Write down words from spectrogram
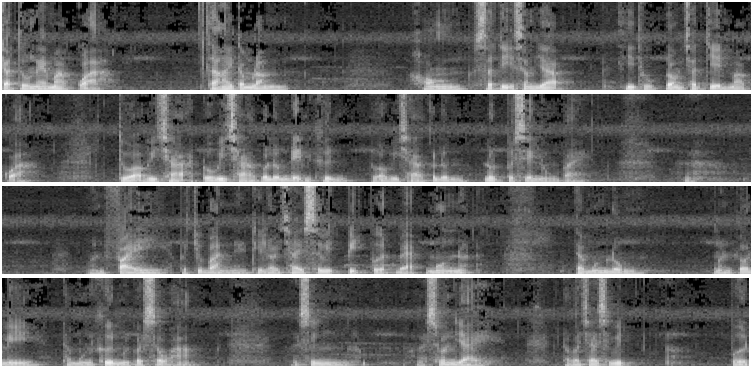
กับตรงไหนมากกว่า ถ้าให้กำลังของสติสัมยาที่ถูกต้องชัดเจนมากกว่า ตัววิชาตัววิชาก็เริ่มเด่นขึ้น ตัววิชาก็เริ่มลดเปอร์เซ็นต์ลงไป เหมือนไฟปัจจุบันเนี่ยที่เราใช้สวิตช์ปิดเปิดแบบหมุนอะถ้าหมุนลงมันก็รีถ้าหมุนขึ้นมันก็สว่าง ซึ่งส่วนใหญ่ เราก็ใช้สวิตช์เปิด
